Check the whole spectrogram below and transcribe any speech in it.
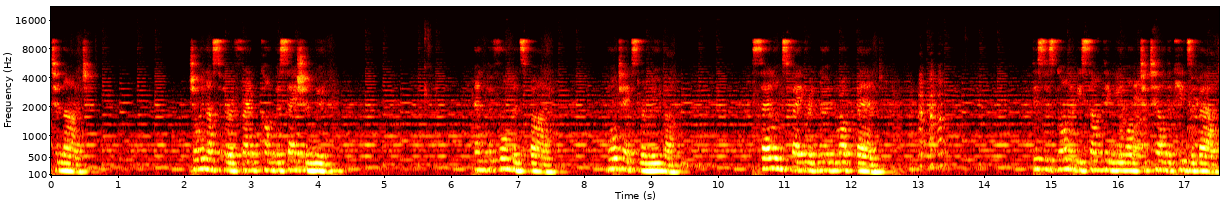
tonight. Join us for a frank conversation with and performance by Vortex Remover, Salem's favorite nerd rock band. This is gonna be something you want to tell the kids about.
